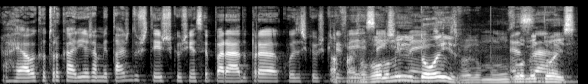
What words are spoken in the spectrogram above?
A real é que eu trocaria já metade dos textos que eu tinha separado pra coisas que eu Ah, escrevi faz um volume recentemente. 2, um volume Exato. 2.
